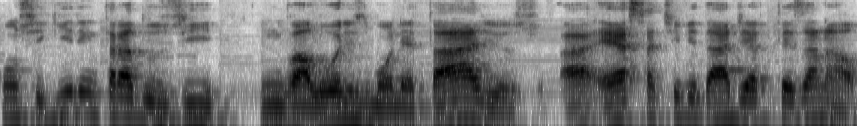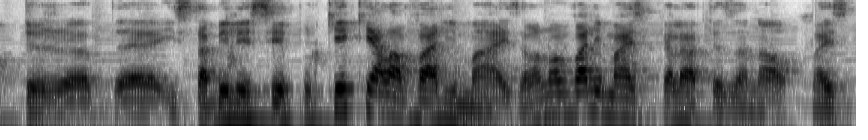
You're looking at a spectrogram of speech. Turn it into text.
conseguirem traduzir em valores monetários a essa atividade artesanal, ou seja, é, estabelecer por que, que ela vale mais. Ela não vale mais porque ela é artesanal, mas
